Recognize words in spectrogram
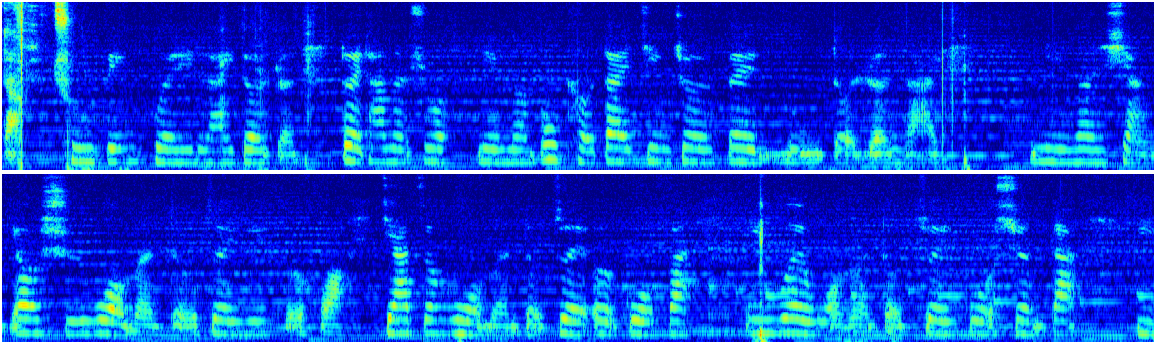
挡出兵回来的人，对他们说：“你们不可带进这被掳的人来。”你们想要使我们得罪耶和华，加增我们的罪恶过犯，因为我们的罪过甚大，已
